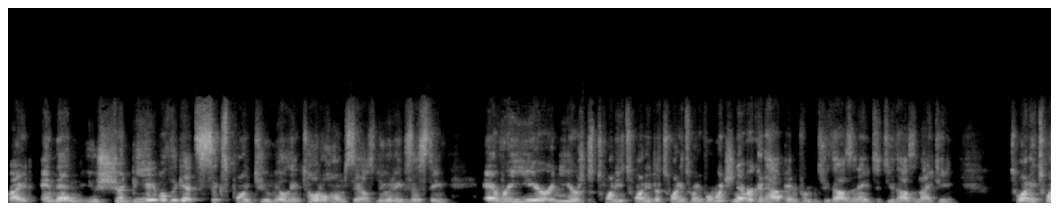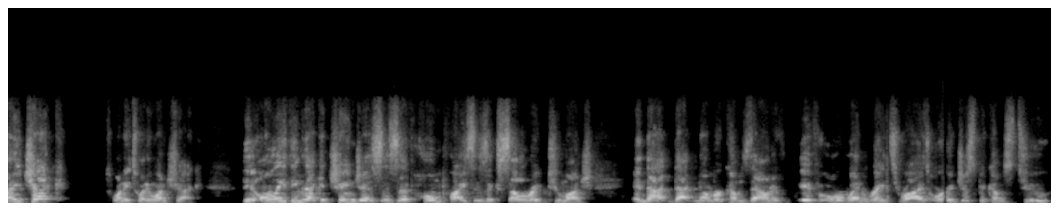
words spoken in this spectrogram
right? And then you should be able to get 6.2 million total home sales, new and existing, every year in years 2020 to 2024, which never could happen from 2008 to 2019. 2020 check, 2021 check. The only thing that could change this is if home prices accelerate too much and that that number comes down if, if or when rates rise or it just becomes too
